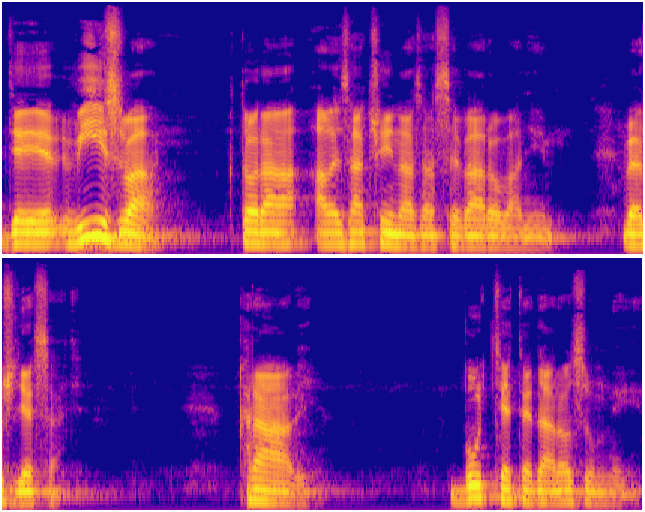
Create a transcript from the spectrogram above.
kde je výzva, ktorá ale začína zase varovaním. Verš 10. králi. Buďte teda rozumní.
